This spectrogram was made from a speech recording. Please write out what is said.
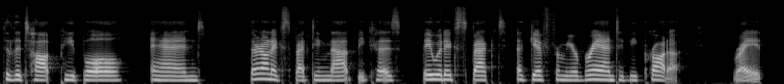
to the top people, and they're not expecting that because they would expect a gift from your brand to be product, right?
